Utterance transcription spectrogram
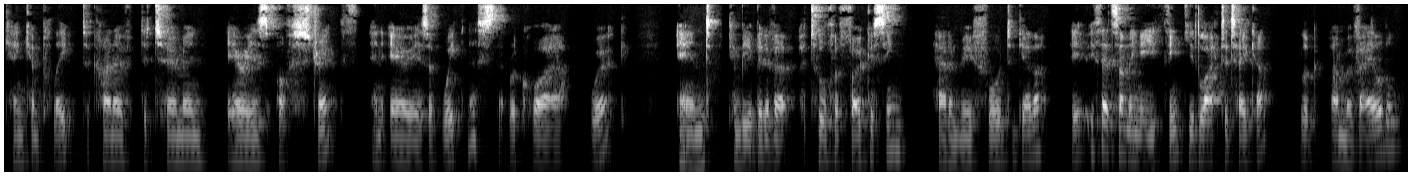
can complete to kind of determine areas of strength and areas of weakness that require work and can be a bit of a, a tool for focusing how to move forward together. If that's something that you think you'd like to take up, look, I'm available.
